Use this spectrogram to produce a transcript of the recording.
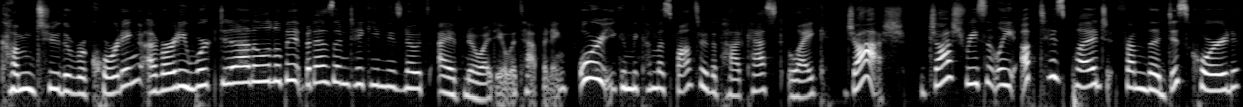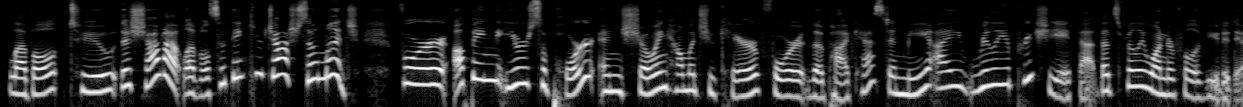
come to the recording. I've already worked it out a little bit, but as I'm taking these notes, I have no idea what's happening. Or you can become a sponsor of the podcast like Josh. Josh recently upped his pledge from the Discord level to the shout out level. So thank you, Josh, so much for upping your support and showing how much you care for the podcast and me. I really appreciate that. That's really wonderful of you to do.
